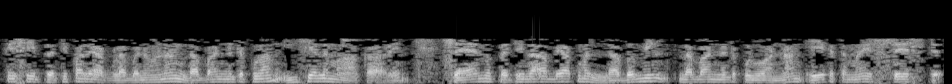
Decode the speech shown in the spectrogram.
කිසි ප්‍රතිඵලයක් ලබනවා නම් ලබන්නට පුළුවන් ඉහළම ආකාරයෙන් සෑම ප්‍රතිලාභයක්ම ලැබමින් ලබන්නට පුළුවන් නම් ඒක තමයි ශ්‍රේෂ්ඨ.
